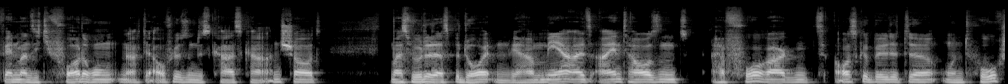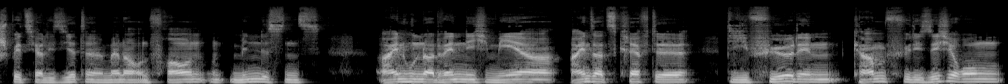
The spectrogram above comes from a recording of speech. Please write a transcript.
wenn man sich die Forderung nach der Auflösung des KSK anschaut, was würde das bedeuten? Wir haben mehr als 1000 hervorragend ausgebildete und hochspezialisierte Männer und Frauen und mindestens 100, wenn nicht mehr Einsatzkräfte, die für den Kampf, für die Sicherung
